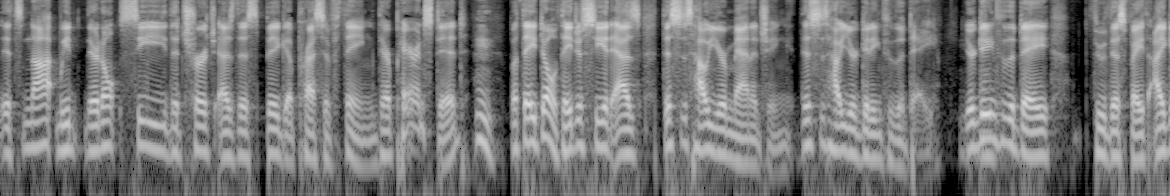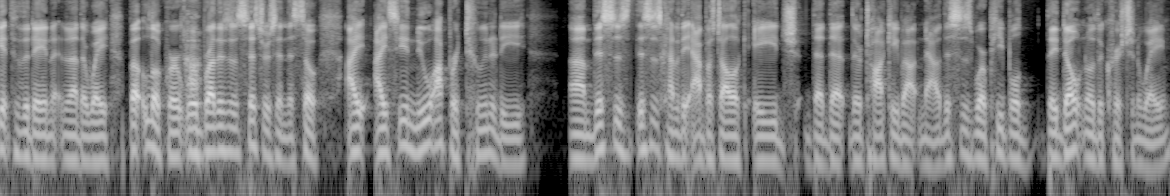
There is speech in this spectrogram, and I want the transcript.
it's not we they don't see the church as this big oppressive thing. Their parents did, hmm. but they don't. They just see it as this is how you're managing. This is how you're getting through the day. You're getting through the day through this faith. I get through the day in another way. But look, we're, we're brothers and sisters in this. So I, I see a new opportunity. Um, this is this is kind of the apostolic age that, that they're talking about now. This is where people they don't know the Christian way,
